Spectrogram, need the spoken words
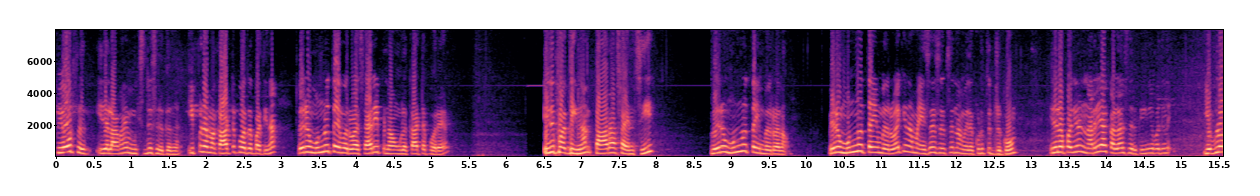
பியூர் சில்க் இது எல்லாமே மிக்ஸ்டு சில்க்குங்க இப்போ நம்ம காட்ட போகிறத பார்த்தீங்கன்னா வெறும் முந்நூற்றி ஐம்பது ரூபா சாரி இப்போ நான் உங்களுக்கு காட்ட போகிறேன் இது பார்த்தீங்கன்னா தாரா ஃபேன்சி வெறும் முந்நூற்றி ஐம்பது ரூபா தான். வெறும் முந்நூற்றி ஐம்பது ரூபாய்க்கு நம்ம எஸ்எஸ் சிக்ஸ் நம்ம இதை கொடுத்துட்ருக்கோம். இதில் பார்த்தீங்கன்னா நிறையா கலர்ஸ் இருக்குது இங்கே பார்த்தீங்கன்னா எவ்வளோ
